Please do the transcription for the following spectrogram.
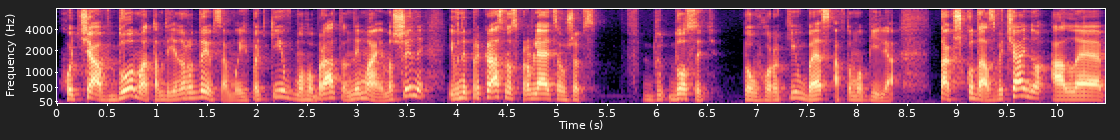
хоча вдома, там, де я народився, моїх батьків, мого брата, немає машини, і вони прекрасно справляються вже досить довго років без автомобіля. Так, шкода, звичайно, але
